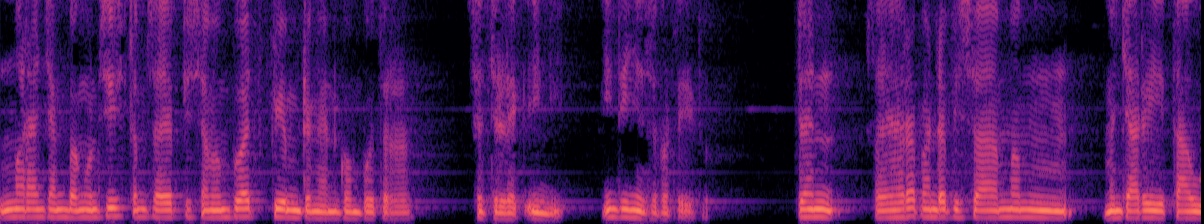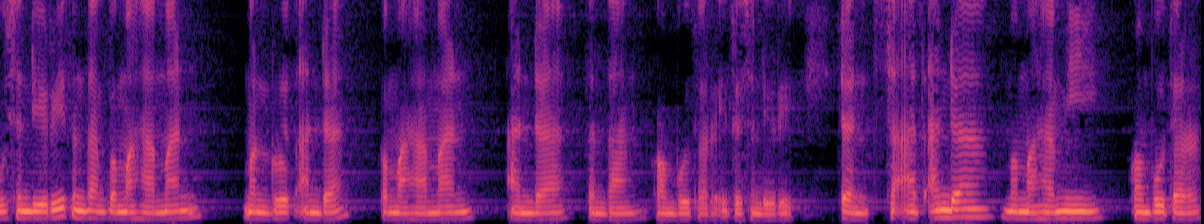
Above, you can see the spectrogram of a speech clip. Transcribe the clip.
merancang bangun sistem, saya bisa membuat game dengan komputer sejelek ini. Intinya seperti itu. Dan saya harap Anda bisa mencari tahu sendiri tentang pemahaman menurut Anda, pemahaman Anda tentang komputer itu sendiri. Dan saat Anda memahami komputer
